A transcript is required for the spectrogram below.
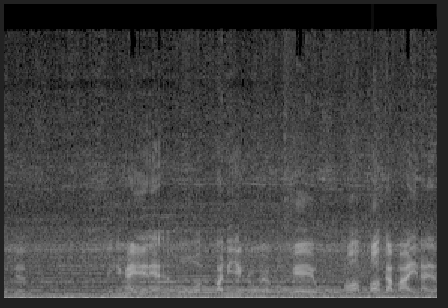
ผมจะเป็นยังไงเนี่ยโอ้โหตอนนี้ยังดูแบบโอเคพร้อมพร้อมกลับมานี่น่าจะ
